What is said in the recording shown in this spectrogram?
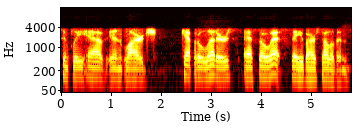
simply have in large capital letters SOS, Save Our Sullivans.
